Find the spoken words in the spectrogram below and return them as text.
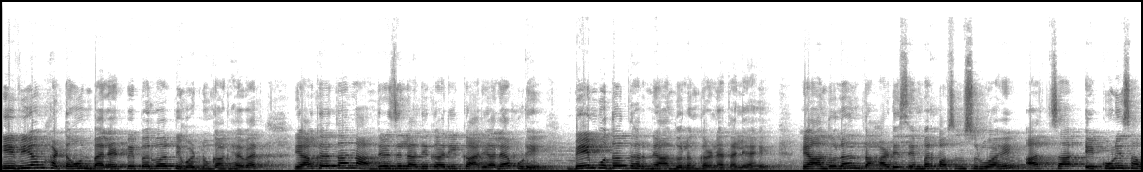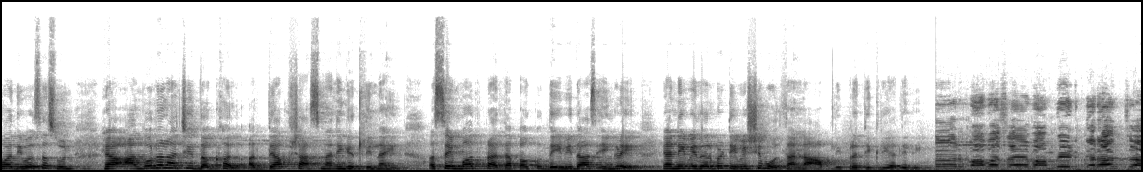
ईव्हीएम हटवून बॅलेट पेपरवर निवडणुका घ्याव्यात. याकरता नांदेड जिल्हाधिकारी कार्यालयापुढे बेमुदत धरणे आंदोलन करण्यात आले आहे. हे आंदोलन दहा डिसेंबरपासून सुरू आहे. आजचा एकोणीसावा दिवस असून ह्या आंदोलनाची दखल अद्याप शासनाने घेतली नाही असे मत प्राध्यापक देवीदास इंगळे यांनी विदर्भ टीव्हीशी बोलताना आपली प्रतिक्रिया दिली. बाबासाहेब आंबेडकरांचा.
